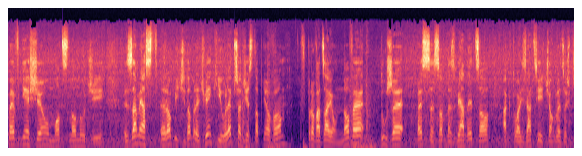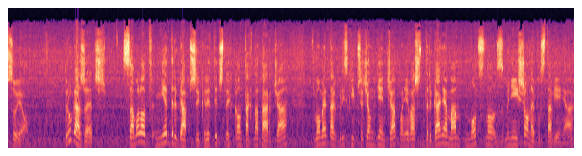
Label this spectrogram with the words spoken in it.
pewnie się mocno nudzi. Zamiast robić dobre dźwięki i ulepszać je stopniowo, wprowadzają nowe, duże, bezsensowne zmiany, co aktualizacje ciągle coś psują. Druga rzecz, samolot nie drga przy krytycznych kątach natarcia w momentach bliskich przeciągnięcia, ponieważ drgania mam mocno zmniejszone w ustawieniach.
